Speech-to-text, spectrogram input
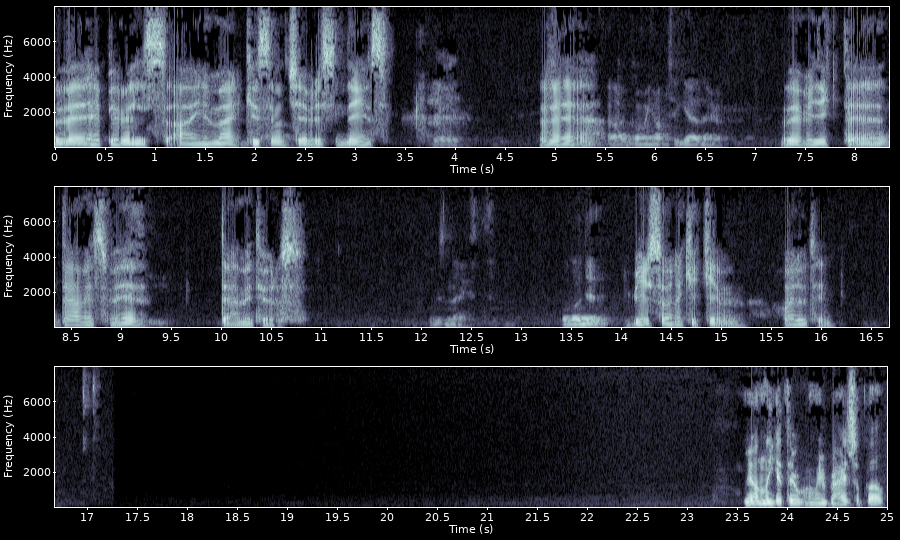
ve hepimiz aynı merkezin çevresindeyiz ve ve birlikte devam etmeye devam ediyoruz. Bir sonraki kim? Valutin. We only get there when we rise above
